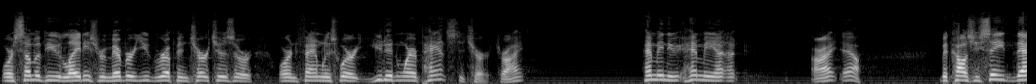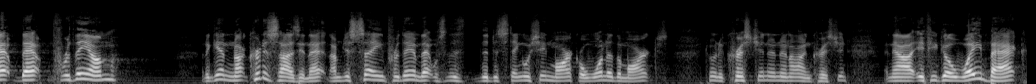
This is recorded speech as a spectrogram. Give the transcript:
Or some of you ladies, remember you grew up in churches or, or in families where you didn't wear pants to church, right? How many, how many, uh, all right, yeah. Because you see, that, that for them, and again, I'm not criticizing that, I'm just saying for them that was the, the distinguishing mark or one of the marks between a Christian and a non Christian. Now, if you go way back,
